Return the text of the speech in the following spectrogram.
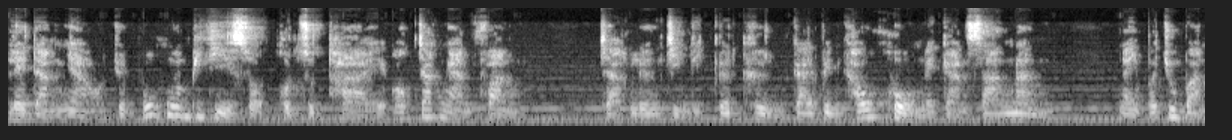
และดังเหยาจนพวกร่วมพิธีศพคนสุดท้ายออกจากงานฟัง จากเรื่องจริงที่เกิดขึ้นกลายเป็นเขาโครงในการสร้างหนัง ในปัจจุบัน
